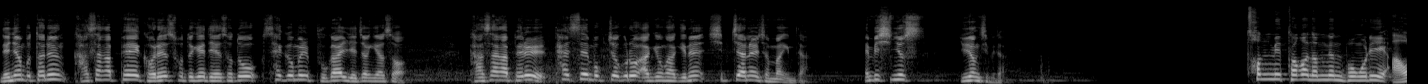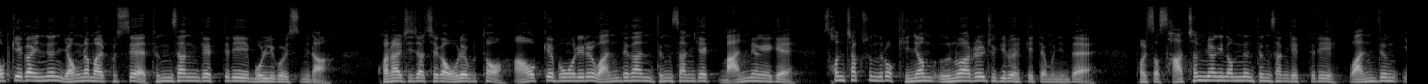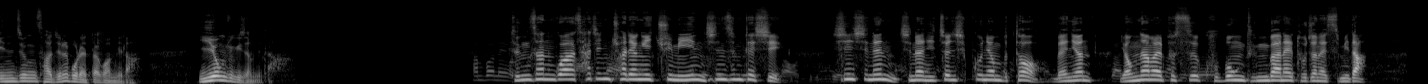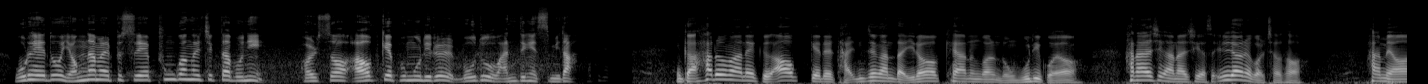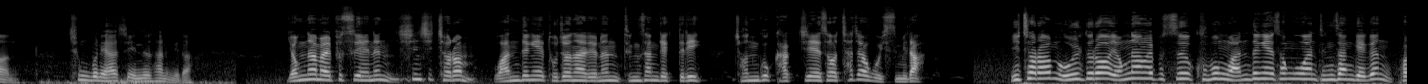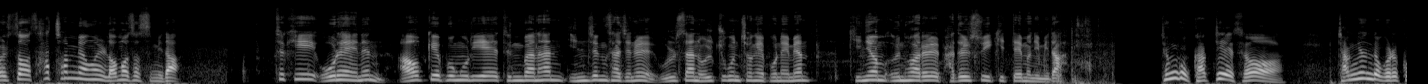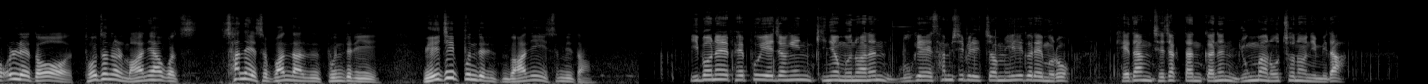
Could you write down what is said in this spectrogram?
내년부터는 가상화폐 거래 소득에 대해서도 세금을 부과할 예정이어서 가상화폐를 탈세 목적으로 악용하기는 쉽지 않을 전망입니다. MBC 뉴스 유영지입니다. 1000m가 넘는 봉우리 9개가 있는 영남 알프스에 등산객들이 몰리고 있습니다. 관할 지자체가 올해부터 9개 봉우리를 완등한 등산객 만 명에게 선착순으로 기념 은화를 주기로 했기 때문인데 벌써 4천 명이 넘는 등산객들이 완등 인증 사진을 보냈다고 합니다. 이용주 기자입니다. 등산과 사진 촬영이 취미인 신승태 씨. 신 씨는 지난 2019년부터 매년 영남알프스 구봉 등반에 도전했습니다. 올해에도 영남알프스의 풍광을 찍다 보니 벌써 9개 봉우리를 모두 완등했습니다. 그러니까 하루 만에 그 아홉 개를 다 인증한다 이렇게 하는 건 너무 무리고요. 하나씩 하나씩 해서 1년을 걸쳐서 하면 충분히 할 수 있는 산입니다. 영남 알프스에는 신 씨처럼 완등에 도전하려는 등산객들이 전국 각지에서 찾아오고 있습니다. 이처럼 올 들어 영남 알프스 구봉 완등에 성공한 등산객은 벌써 4천 명을 넘어섰습니다. 특히 올해에는 9개 봉우리에 등반한 인증 사진을 울산 울주군청에 보내면 기념 은화를 받을 수 있기 때문입니다. 전국 각지에서 작년도 그렇고 올해도 도전을 많이 하고 산에서 만나는 분들이 외집 분들이 많이 있습니다. 이번에 배포 예정인 기념 은화는 무게 31.1g으로 개당 제작 단가는 6만 5천 원입니다.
